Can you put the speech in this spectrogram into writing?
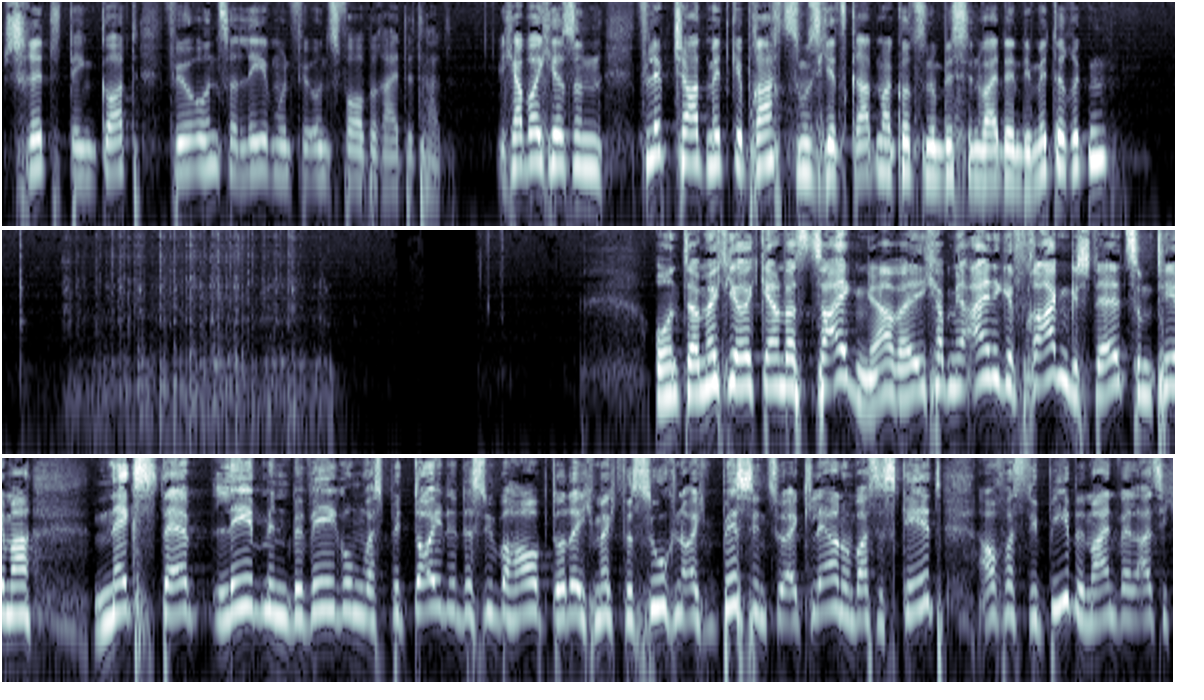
Schritt, den Gott für unser Leben und für uns vorbereitet hat? Ich habe euch hier so einen Flipchart mitgebracht. Das muss ich jetzt gerade mal kurz nur ein bisschen weiter in die Mitte rücken. Und da möchte ich euch gern was zeigen, ja, weil ich habe mir einige Fragen gestellt zum Thema Next Step, Leben in Bewegung, was bedeutet das überhaupt? Oder ich möchte versuchen, euch ein bisschen zu erklären, um was es geht, auch was die Bibel meint, weil als ich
